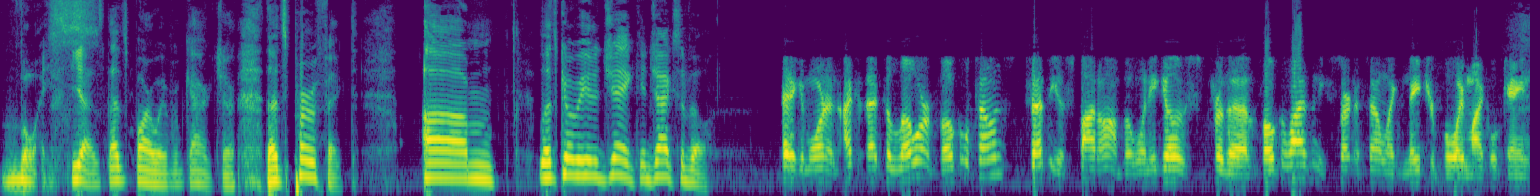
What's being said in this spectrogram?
voice. Yes, that's far away from caricature. That's perfect. Um, let's go over here to Jake in Jacksonville. Hey, good morning. I, at the lower vocal tones, Fezzi is spot on, but when he goes for the vocalizing, he's starting to sound like Nature Boy Michael Caine.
